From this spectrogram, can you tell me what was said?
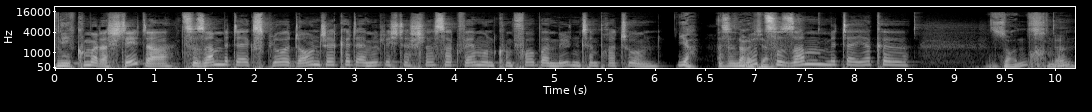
Nee, guck mal, das steht da. Zusammen mit der Explorer Down Jacket ermöglicht der Schlafsack Wärme und Komfort bei milden Temperaturen. Ja. Also nur ja. zusammen mit der Jacke. Sonst, Och, ne?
